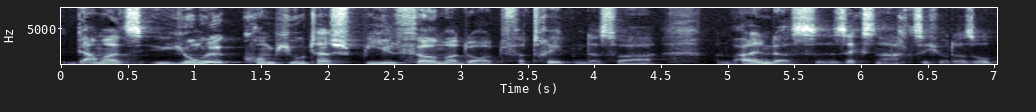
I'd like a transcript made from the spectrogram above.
damals junge Computerspielfirma dort vertreten. Das war, wann war denn das? 86 oder so.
